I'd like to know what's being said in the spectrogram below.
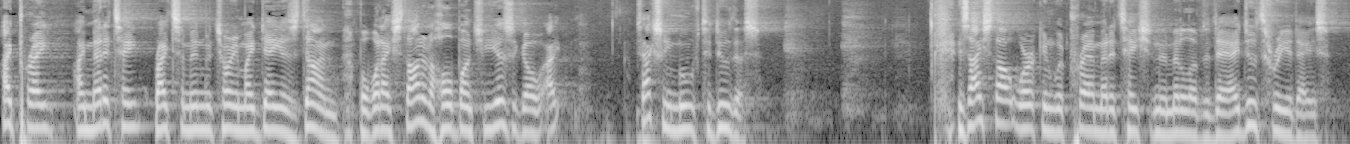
I pray, I meditate, write some inventory, my day is done. But what I started a whole bunch of years ago, I was actually moved to do this. Is I start working with prayer meditation in the middle of the day. I do three a days.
